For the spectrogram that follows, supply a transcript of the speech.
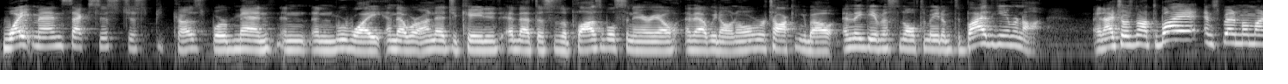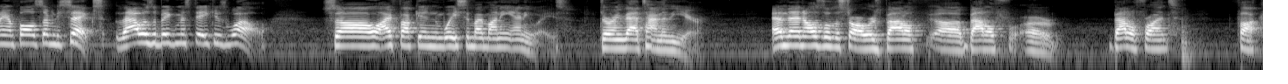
white men sexist just because we're men and, and we're white and that we're uneducated and that this is a plausible scenario and that we don't know what we're talking about and they gave us an ultimatum to buy the game or not. And I chose not to buy it and spend my money on Fallout 76. That was a big mistake as well. So I fucking wasted my money anyways during that time of the year. And then also the Star Wars Battle uh, Battle or Battlefront, fuck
